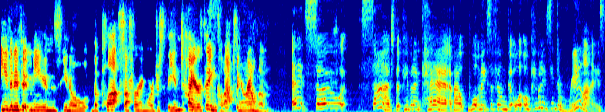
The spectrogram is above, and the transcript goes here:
even if it means you know the plot suffering or just the entire thing collapsing around them. And it's so sad that people don't care about what makes a film good or, or people don't seem to realize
